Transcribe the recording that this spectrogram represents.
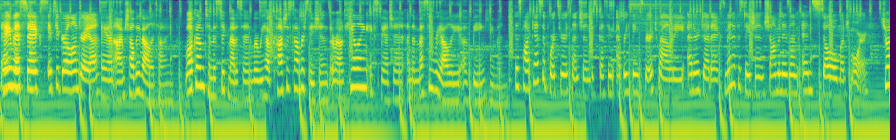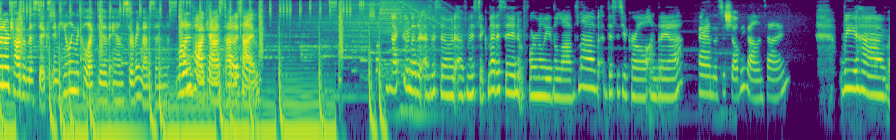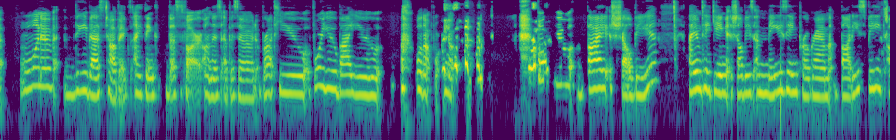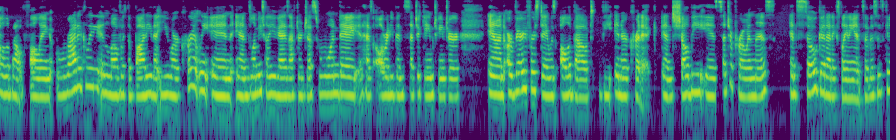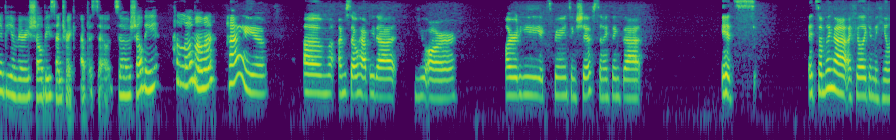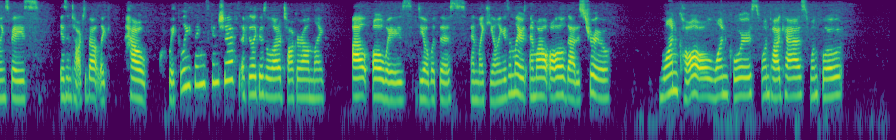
Hey, Mystics! It's your girl Andrea. And I'm Shelby Valentine. Welcome to Mystic Medicine, where we have conscious conversations around healing, expansion, and the messy reality of being human. This podcast supports your ascension, discussing everything spirituality, energetics, manifestation, shamanism, and so much more. Join our tribe of mystics in healing the collective and serving medicine, one, One podcast, podcast at, at a a time. Back to another episode of Mystic Medicine, formerly the Law of Love. This is your girl Andrea. And this is Shelby Valentine. We have one of the best topics, I think, thus far on this episode, brought to you, for you, by you. Well, not for, no. for you by Shelby. I am taking Shelby's amazing program, Body Speak, all about falling radically in love with the body that you are currently in. And let me tell you guys, after just one day, it has already been such a game changer. And our very first day was all about the inner critic. And Shelby is such a pro in this and so good at explaining it. So, this is going to be a very Shelby centric episode. So, Shelby, hello, Mama. Hi. Um, I'm so happy that you are already experiencing shifts and I think that it's it's something that I feel like in the healing space isn't talked about like how quickly things can shift. I feel like there's a lot of talk around like I'll always deal with this and like healing is in layers. And while all of that is true, one call, one course, one podcast, one quote,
